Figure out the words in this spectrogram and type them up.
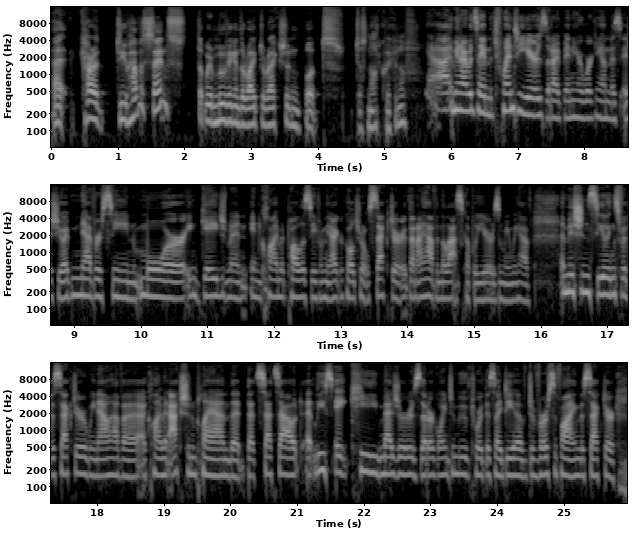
Uh, Cara, do you have a sense that we're moving in the right direction, but just not quick enough? Yeah, I mean, I would say in the 20 years that I've been here working on this issue, I've never seen more engagement in climate policy from the agricultural sector than I have in the last couple of years. I mean, we have emission ceilings for the sector. We now have a, a climate action plan that that sets out at least eight key measures that are going to move toward this idea of diversifying the sector. Mm-hmm.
